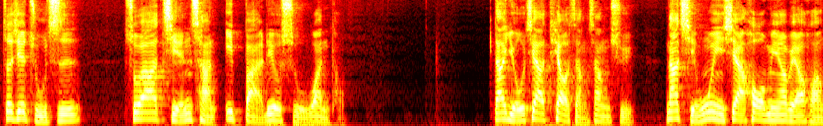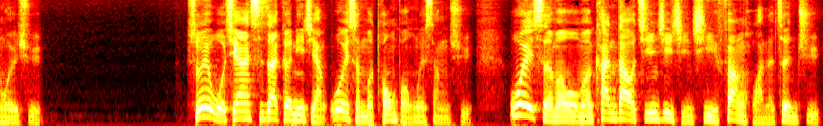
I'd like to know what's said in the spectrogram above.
这些组织说要减产一百六十五万桶，那油价跳涨上去，那请问一下后面要不要还回去？所以我现在是在跟你讲，为什么通膨会上去？为什么我们看到经济景气放缓的证据？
